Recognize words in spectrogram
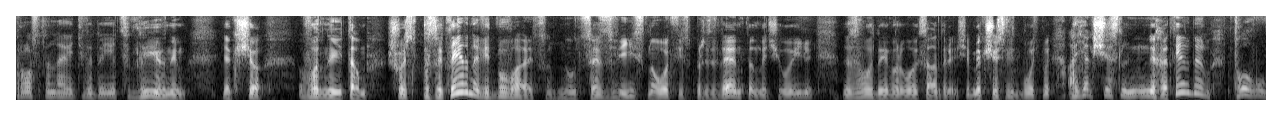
просто навіть видається дивним, якщо вони там щось позитивне відбувається, ну це, звісно, офіс президента на чолі з Володимиром Олександровичем. Як щось відбулося, а як щось негативне, то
